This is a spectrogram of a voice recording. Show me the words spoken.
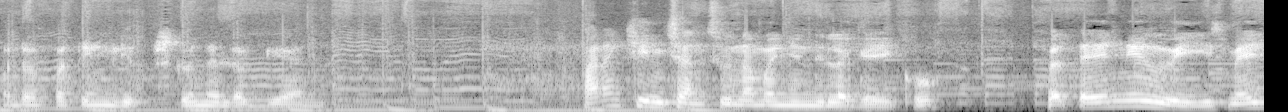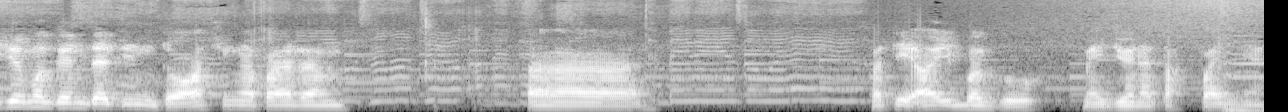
O dapat yung lips ko nalagyan. Parang chinchansu naman yung nilagay ko. But anyways, medyo maganda din to kasi nga parang uh, pati ay bago, medyo natakpan niya.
